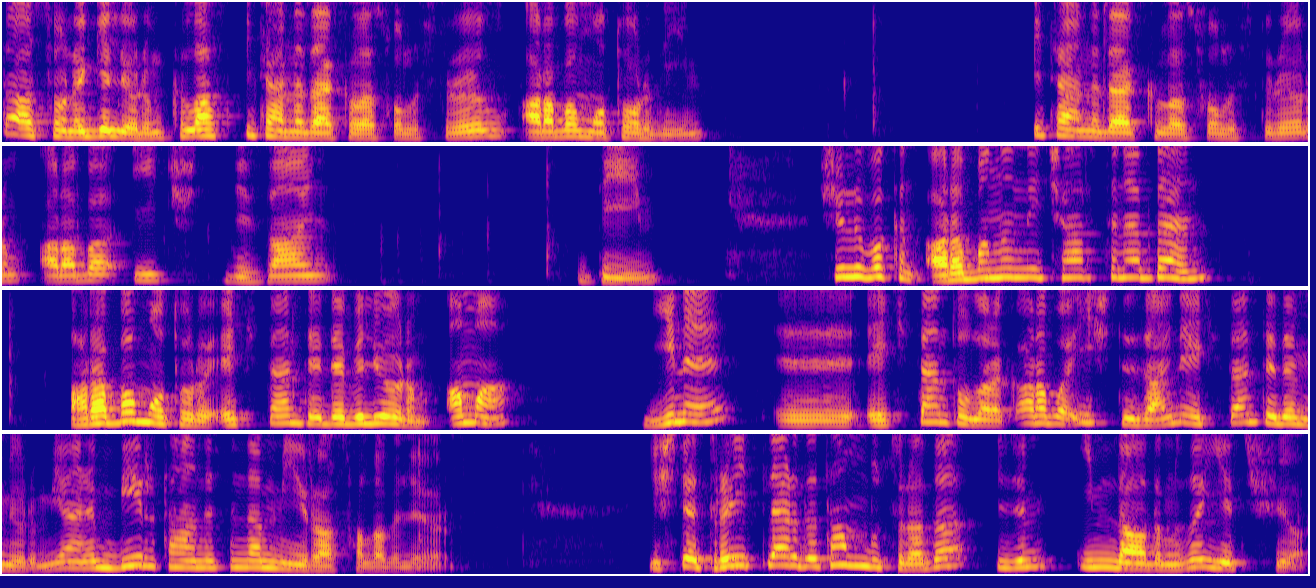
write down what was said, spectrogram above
Daha sonra geliyorum. Class bir tane daha class oluşturuyorum. Araba motor diyeyim. Bir tane daha class oluşturuyorum. Araba iç design diyeyim. Şimdi bakın arabanın içerisine ben araba motoru extend edebiliyorum ama yine e, extend olarak araba iç dizaynı extend edemiyorum. Yani bir tanesinden miras alabiliyorum. İşte trade'ler de tam bu sırada bizim imdadımıza yetişiyor.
